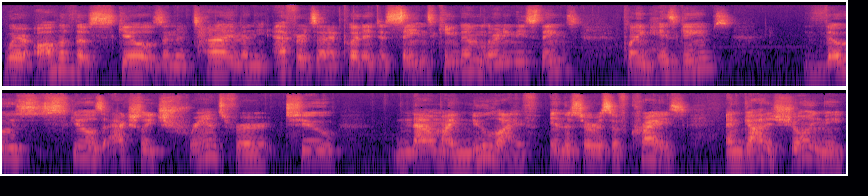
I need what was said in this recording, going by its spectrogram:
where all of those skills and the time and the efforts that I put into Satan's kingdom, learning these things, playing his games, those skills actually transfer to now my new life in the service of Christ. And God is showing me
